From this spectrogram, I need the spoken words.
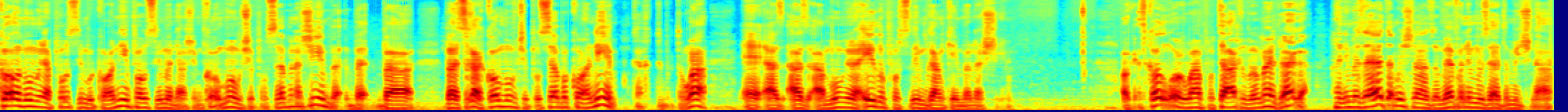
כל המום מן הפוסלים בכהנים פוסלים בנשים. כל מום שפוסל בנשים, סליחה, כל מום שפוסל בכהנים, כך כתוב בתורה, אה, אז, אז המומים האלו פוסלים גם כן בנשים. אוקיי, אז קודם כל הגמרא פותחת ואומרת, רגע, אני מזהה את המשנה הזו, מאיפה אני מזהה את המשנה?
